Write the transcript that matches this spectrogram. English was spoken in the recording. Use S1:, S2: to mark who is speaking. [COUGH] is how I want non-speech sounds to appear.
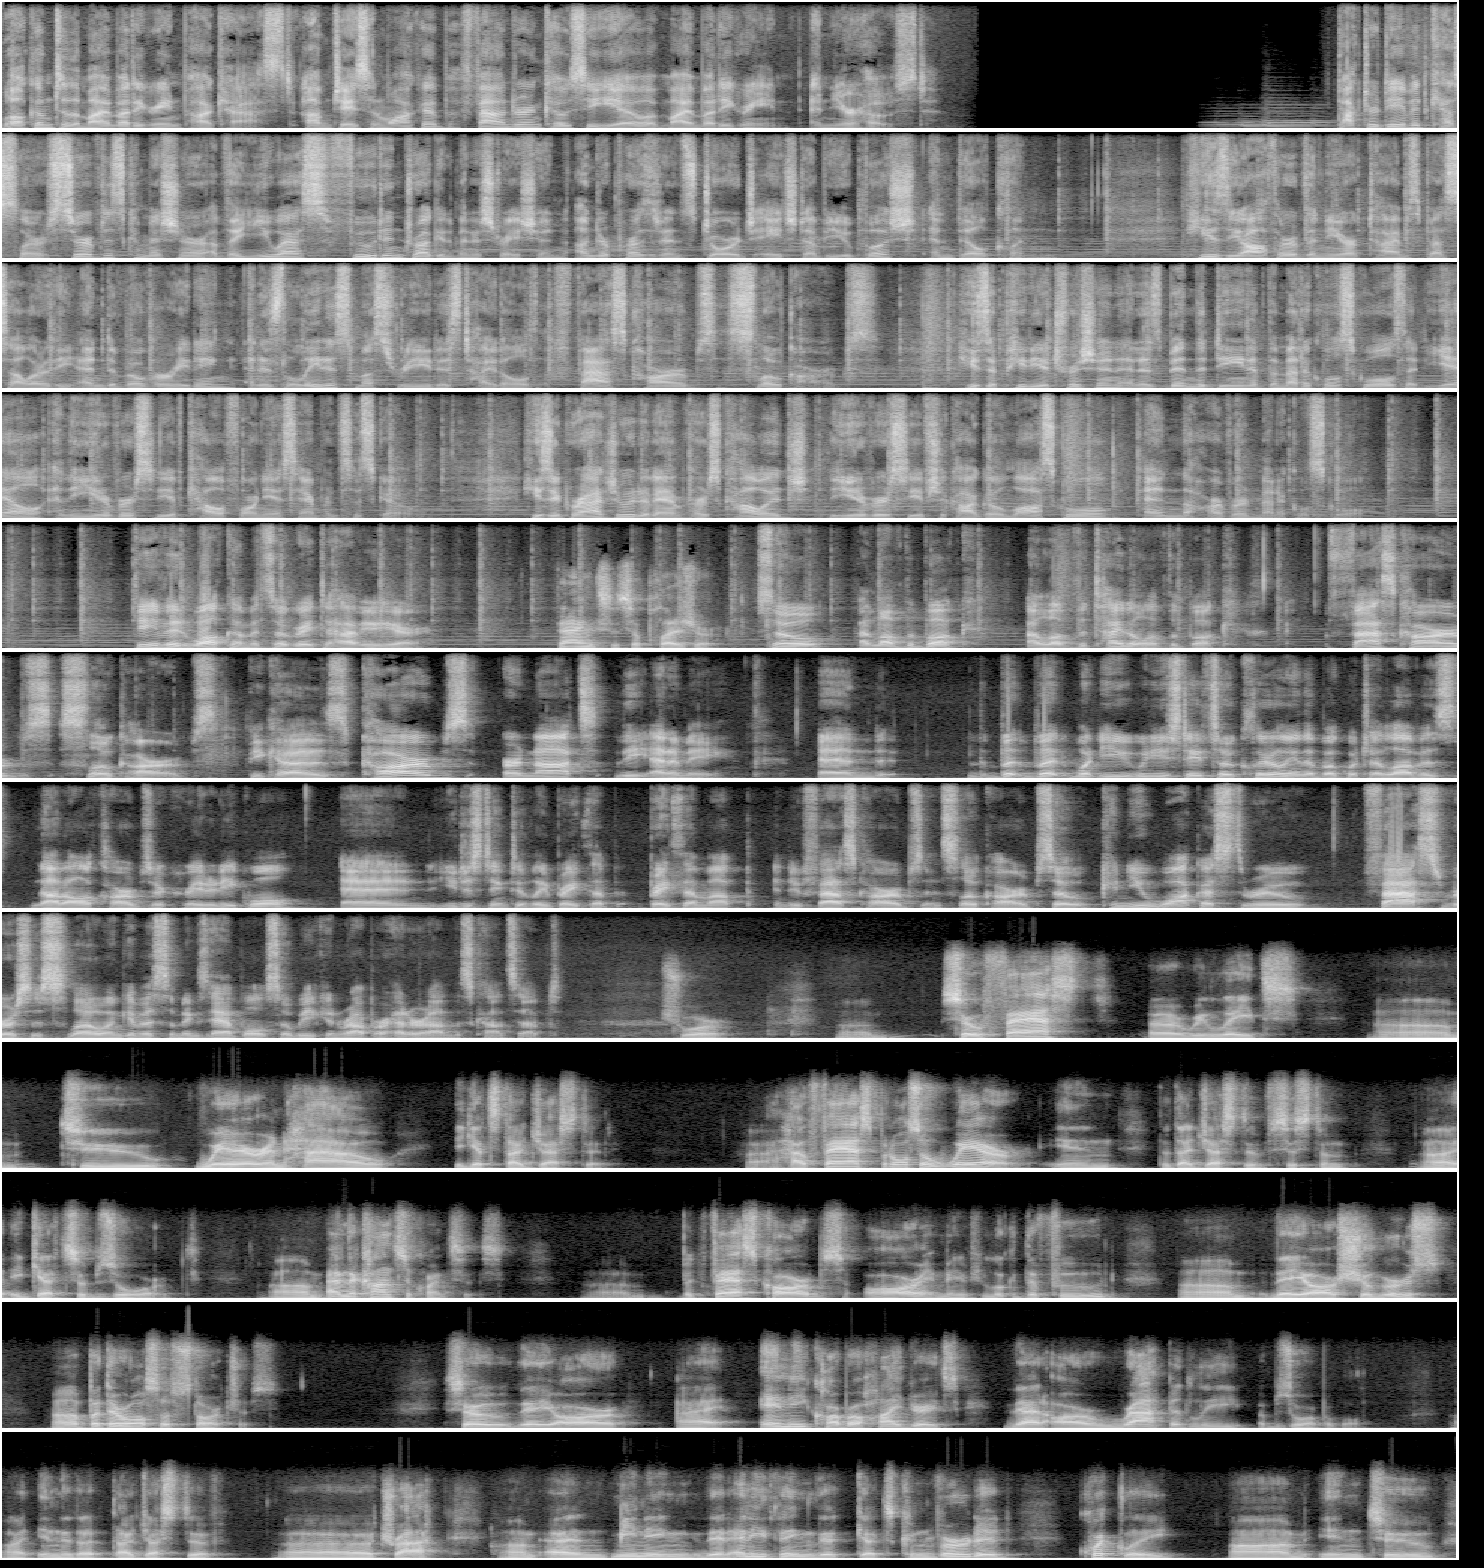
S1: Welcome to the MindBody Green podcast. I'm Jason Wachob, founder and co-CEO of MindBody Green, and your host. Dr. David Kessler served as commissioner of the U.S. Food and Drug Administration under Presidents George H.W. Bush and Bill Clinton. He is the author of the New York Times bestseller The End of Overeating, and his latest must read is titled Fast Carbs, Slow Carbs. He's a pediatrician and has been the dean of the medical schools at Yale and the University of California, San Francisco. He's a graduate of Amherst College, the University of Chicago Law School, and the Harvard Medical School. David, welcome. It's so great to have you here.
S2: Thanks. It's a pleasure.
S1: So, I love the book. I love the title of the book Fast Carbs, Slow Carbs, because carbs are not the enemy. And but but what you what you state so clearly in the book, which I love, is not all carbs are created equal, and you distinctively break up break them up into fast carbs and slow carbs. So can you walk us through fast versus slow and give us some examples so we can wrap our head around this concept?
S2: Sure. Um, so fast uh, relates um, to where and how it gets digested uh, how fast, but also where in the digestive system uh, it gets absorbed, um, and the consequences. Um, but fast carbs are, I mean, if you look at the food, um, they are sugars, uh, but they're also starches. So they are uh, any carbohydrates that are rapidly absorbable uh, in the digestive uh, tract um, and meaning that anything that gets converted quickly um, into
